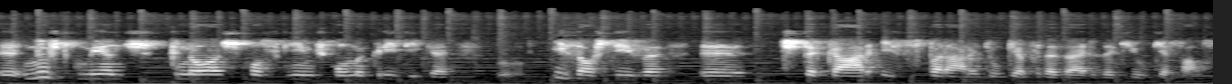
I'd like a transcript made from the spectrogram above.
eh, nos documentos que nós conseguimos, com uma crítica exaustiva, eh, destacar e separar aquilo que é verdadeiro daquilo que é falso.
